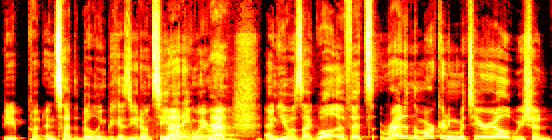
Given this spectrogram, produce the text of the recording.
be put inside the building because you don't see No, it anyway, right? And he was like, "Well, if it's red in the marketing material, we should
